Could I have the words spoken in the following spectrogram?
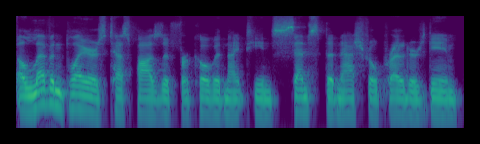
11 players test positive for COVID 19 since the Nashville Predators game.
